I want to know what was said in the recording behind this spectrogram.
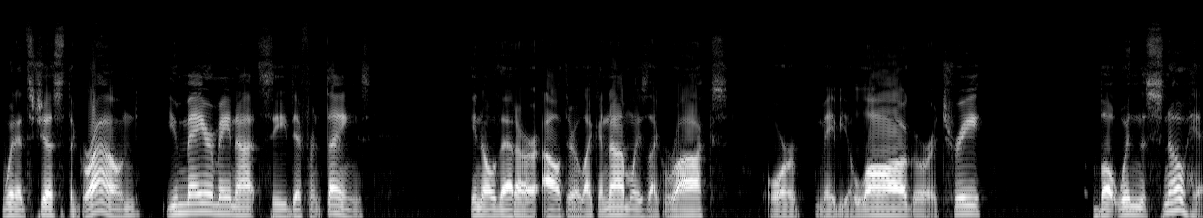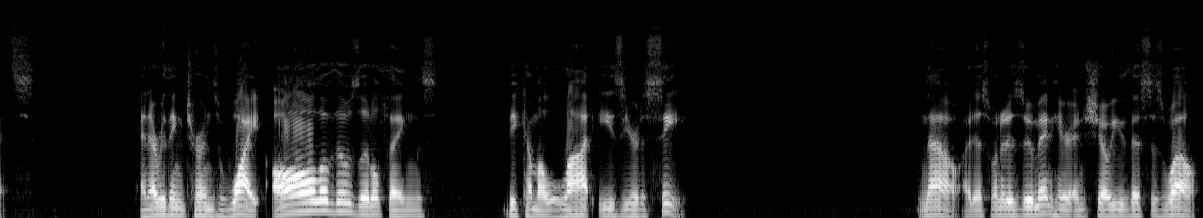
When it's just the ground, you may or may not see different things, you know, that are out there like anomalies like rocks or maybe a log or a tree. But when the snow hits and everything turns white, all of those little things become a lot easier to see. Now, I just wanted to zoom in here and show you this as well.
